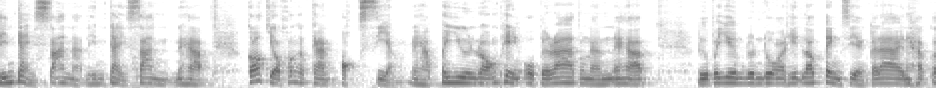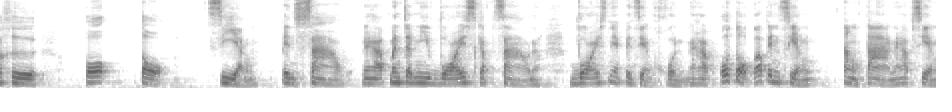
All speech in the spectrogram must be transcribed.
ลิ้นไก่สั้นอะลิ้นไก่สั้นนะครับ ก็เกี่ยวข้องกับการออกเสียงนะครับ ไปยืนร้องเพลงโอเปร่าตรงนั้นนะครับ หรือไปยืนบนดวงอาทิตย์แล้วเป่งเสียงก็ได้นะครับ ก็คือโอโตะ เสียงเป็นซาวนะครับ มันจะมี voice กับ sound นะ voice เนี่ยเป็นเสียงคนนะครับ โอโตะก็เป็นเสียงต่างๆนะครับ เสียง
